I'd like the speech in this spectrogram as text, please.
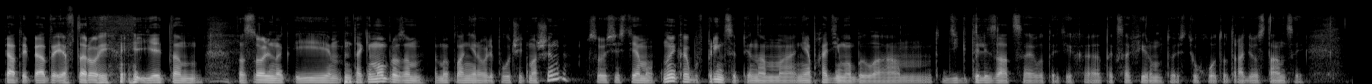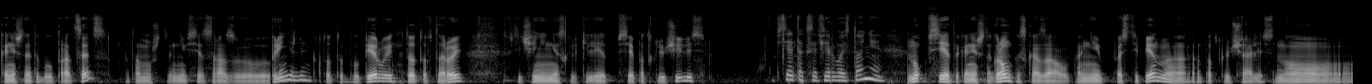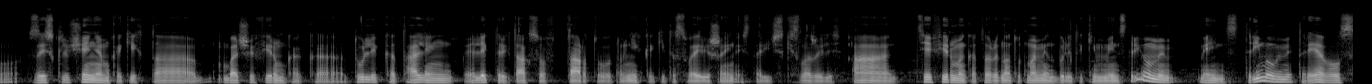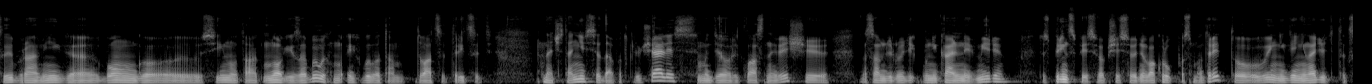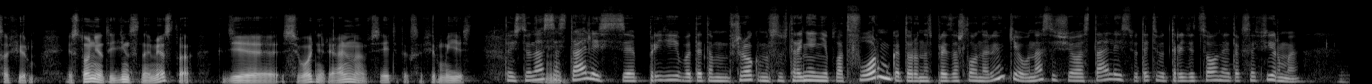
пятый, пятый, а второй поставить там посольник. И таким образом мы планировали получить машины в свою систему. Ну и как бы в принципе нам а, необходимо было дигитализация вот этих э, таксофирм, то есть уход от радиостанций. Конечно, это был процесс, потому что не все сразу приняли. Кто-то был первый, кто-то второй. В течение нескольких лет все подключились. Все таксофирмы Эстонии? Ну, все это, конечно, громко сказал. Они постепенно подключались, но за исключением каких-то больших фирм, как Тулика, Таллинг, Electric Taxoft, Tartu, вот у них какие-то свои решения исторически сложились. А те фирмы, которые на тот момент были такими мейнстримовыми, мейнстримовыми, Тревелс, Ибра, Амига, Бонго, Сину, так, многих забыл, их, их было там 20-30 Значит, они всегда подключались, мы делали классные вещи, на самом деле уникальные в мире. То есть, в принципе, если вообще сегодня вокруг посмотреть, то вы нигде не найдете таксофирм. Эстония — это единственное место, где сегодня реально все эти таксофирмы есть. То есть у нас mm. остались э, при вот этом широком распространении платформ, которое у нас произошло на рынке, у нас еще остались вот эти вот традиционные таксофирмы.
